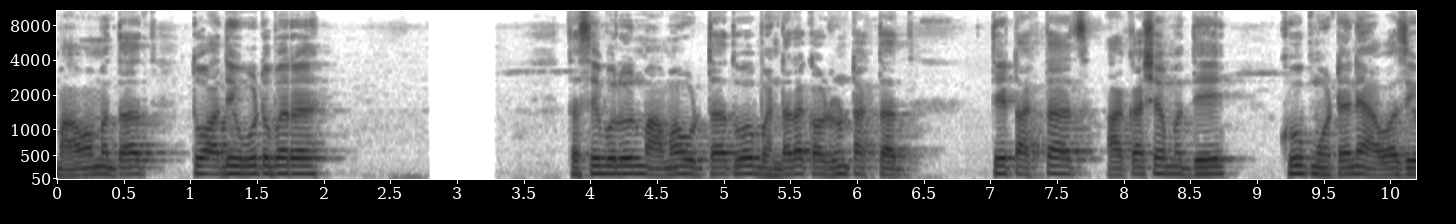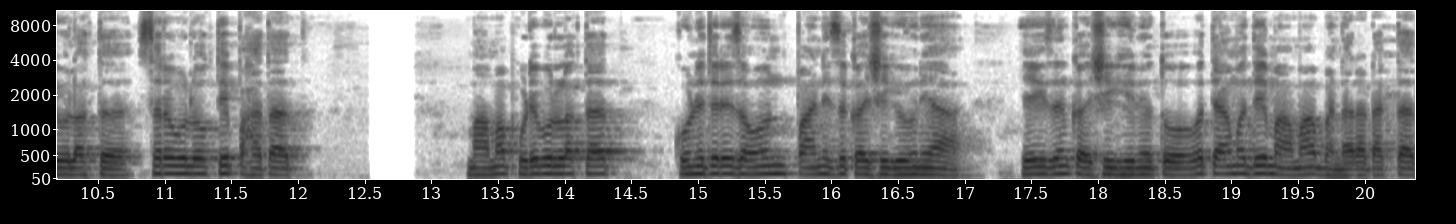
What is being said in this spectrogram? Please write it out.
मामा म्हणतात तो आधी उठ बरं तसे बोलून मामा उठतात व भंडारा काढून टाकतात. ते टाकताच आकाशामध्ये खूप मोठ्याने आवाज येऊ लागतं. सर्व लोक ते पाहतात. मामा पुढे बोलू लागतात कोणीतरी जाऊन पाणीचं कळशी घेऊन या. एकजण कळशी घेऊन येतो. व त्यामध्ये मामा भंडारा टाकतात.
